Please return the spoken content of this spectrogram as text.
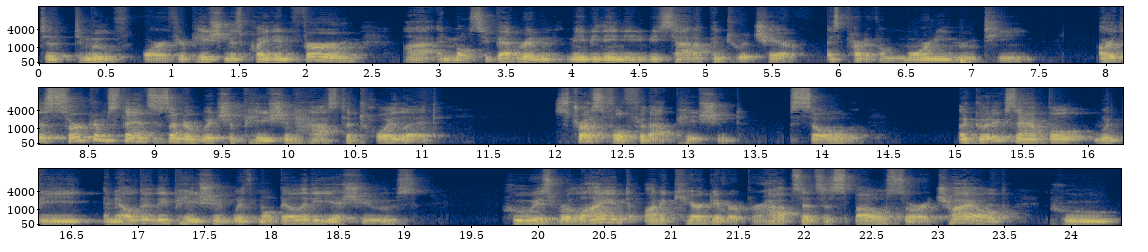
to, to move. Or if your patient is quite infirm uh, and mostly bedridden, maybe they need to be sat up into a chair as part of a morning routine. Are the circumstances under which a patient has to toilet stressful for that patient? So, a good example would be an elderly patient with mobility issues who is reliant on a caregiver, perhaps it's a spouse or a child who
